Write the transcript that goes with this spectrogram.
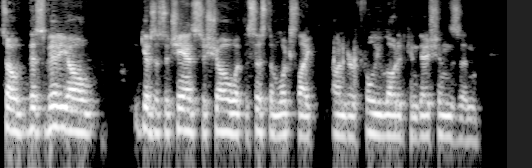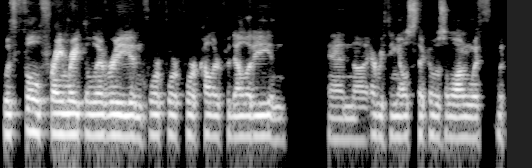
So this video gives us a chance to show what the system looks like under fully loaded conditions and with full frame rate delivery and 444 color fidelity and and uh, everything else that goes along with with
